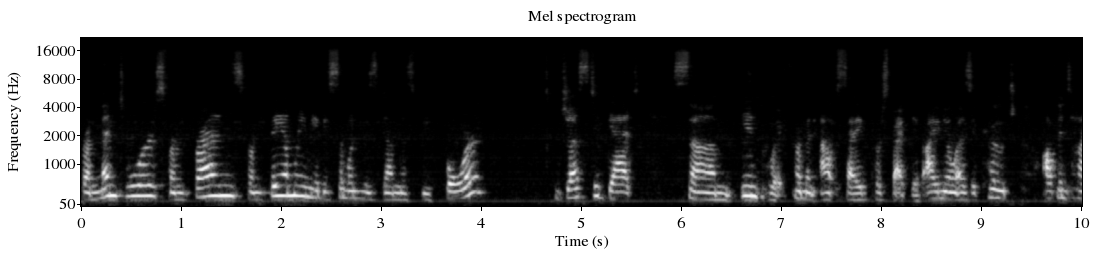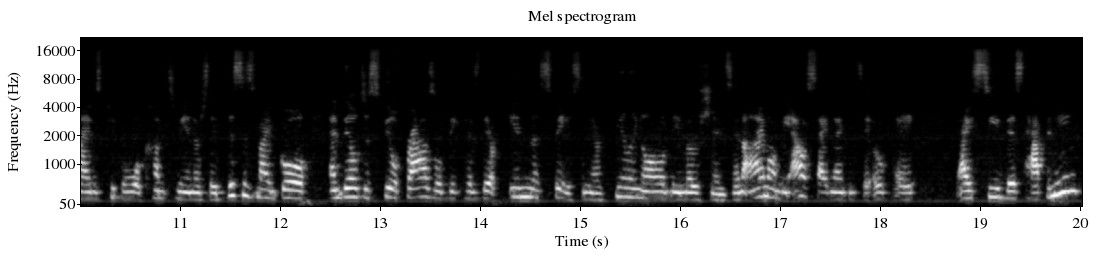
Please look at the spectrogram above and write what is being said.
from mentors, from friends, from family, maybe someone who's done this before, just to get some input from an outside perspective. I know as a coach, oftentimes people will come to me and they'll say, This is my goal. And they'll just feel frazzled because they're in the space and they're feeling all of the emotions. And I'm on the outside and I can say, Okay, I see this happening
